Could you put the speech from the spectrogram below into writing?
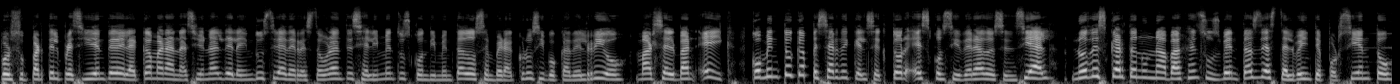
Por su parte, el presidente de la Cámara Nacional de la Industria de Restaurantes y Alimentos Condimentados en Veracruz y Boca del Río, Marcel Van Eyck, comentó que a pesar de que el sector es considerado esencial, no descartan una baja en sus ventas de hasta el 20%.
